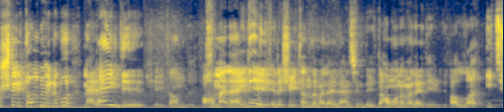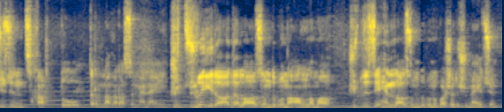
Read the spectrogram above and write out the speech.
bu şeytan deyil, bu mələkdir. Şeytandır. Axı mələkdir. Elə şeytan da mələklərin içində idi. Hamı ona mələk deyirdi. Allah iç yüzünü çıxartdı o dırnaq arası mələyin. Güclü iradə lazımdır bunu anlamaq. Güclü zehin lazımdır bunu başa düşmək üçün.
